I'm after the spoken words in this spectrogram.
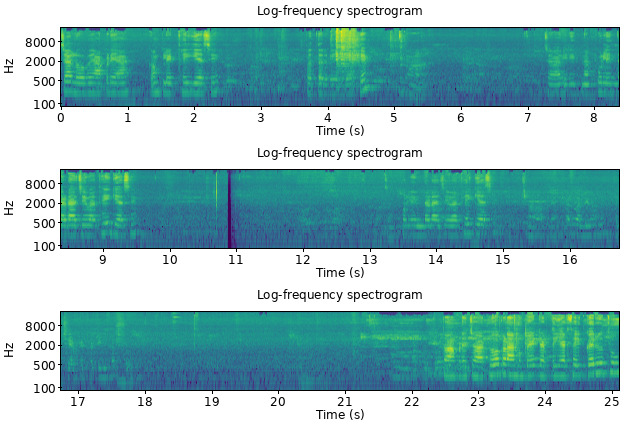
ચાલો હવે આપણે આ કમ્પ્લીટ થઈ ગયા છે. પતર ગયા કેમ હા. જો આવી રીતના ફૂલીન દડા જેવા થઈ ગયા છે. ફૂલીન દડા જેવા થઈ ગયા છે. આપણે કરવા દેવાના પછી આપણે કટિંગ કરશું. તો આપણે જો આ ઢોકળાનું બેટર તૈયાર થઈ કર્યું હતું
